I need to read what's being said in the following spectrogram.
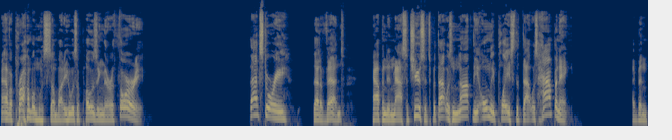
have a problem with somebody who was opposing their authority. That story, that event, happened in Massachusetts, but that was not the only place that that was happening. I've been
